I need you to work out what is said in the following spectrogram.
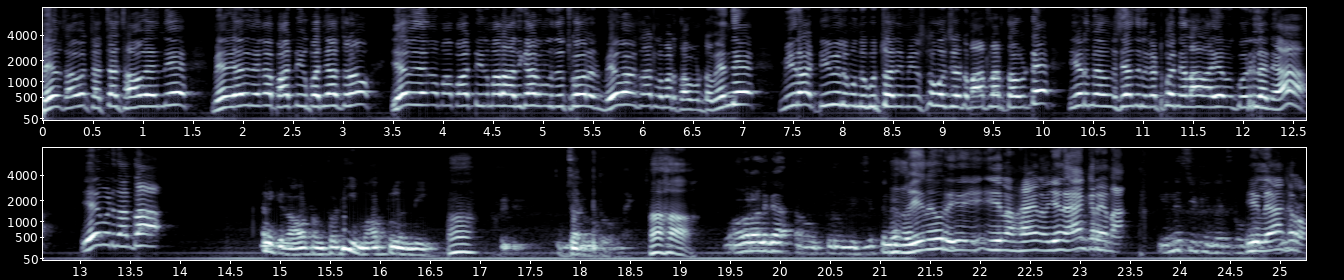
మేము చదువు చచ్చా చావేంది మేము ఏ విధంగా పార్టీకి పనిచేస్తున్నాం? ఏ విధంగా మా పార్టీని మళ్ళీ అధికారంలో తెచ్చుకోవాలని మేము ఒకసార్లు పడతా ఉంటాం. ఏంది? మీరు ఆ టీవీల ముందు కూర్చొని మీ ఇష్టం వచ్చినట్టు మాట్లాడుతూ ఉంటే ఈడ మేము చేతులు కట్టుకొని ఇలా ఏమి గొర్రెలనా ఏమిటిదంట? రావడంతో ఈ మార్పులన్నీ జరుగుతూ ఉన్నాయి. ఇప్పుడు మీరు చెప్పిన ఈయన సీట్లు తెచ్చుకో వీళ్ళ యాంకరు.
